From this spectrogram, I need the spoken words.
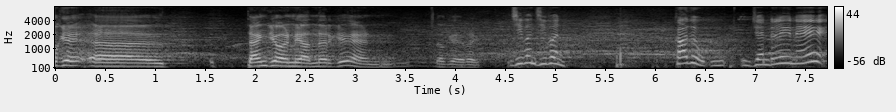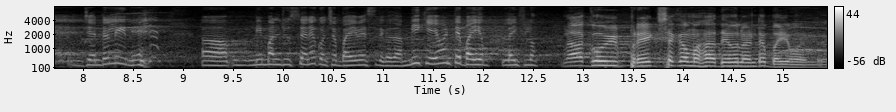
ఓకే థ్యాంక్ యూ అండి అందరికీ and okay right Jeevan Jeevan. కాదు జనరలీనే జనరలీనే మిమ్మల్ని చూస్తేనే కొంచెం భయం వేస్తుంది కదా. మీకు ఏమంటే భయం లైఫ్లో? నాకు ఈ ప్రేక్షక మహాదేవులు అంటే భయం అండి.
